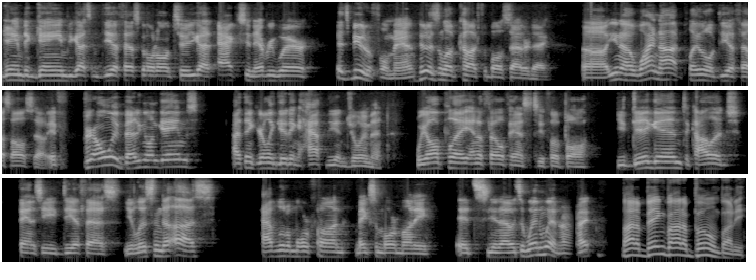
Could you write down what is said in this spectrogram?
game to game. You got some DFS going on too. You got action everywhere. It's beautiful, man. Who doesn't love college football Saturday? Uh, you know, why not play a little DFS also? If you're only betting on games, I think you're only getting half the enjoyment. We all play NFL fantasy football. You dig into college fantasy DFS. You listen to us, have a little more fun, make some more money. It's you know it's a win-win, right? Bada bing, bada boom, buddy.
